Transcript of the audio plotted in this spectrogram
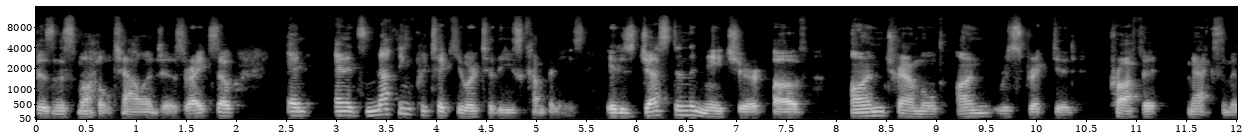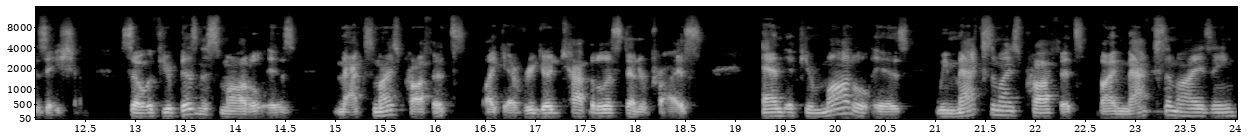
business model challenges, right? So, and and it's nothing particular to these companies. It is just in the nature of untrammeled, unrestricted profit maximization. So if your business model is maximize profits, like every good capitalist enterprise, and if your model is we maximize profits by maximizing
